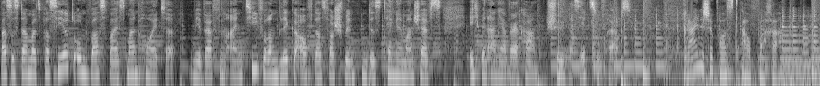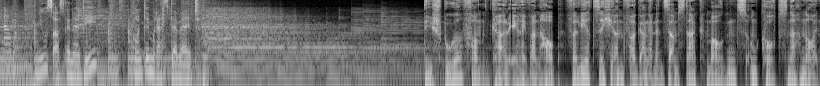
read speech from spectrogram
Was ist damals passiert und was weiß man heute? Wir werfen einen tieferen Blick auf das Verschwinden des Tengelmann-Chefs. Ich bin Anja Wölker. Schön, dass ihr zuhört. Rheinische Post Aufwacher. News aus NRW und dem Rest der Welt. Die Spur von Karl Erevan Haupt verliert sich am vergangenen Samstag morgens um kurz nach neun.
